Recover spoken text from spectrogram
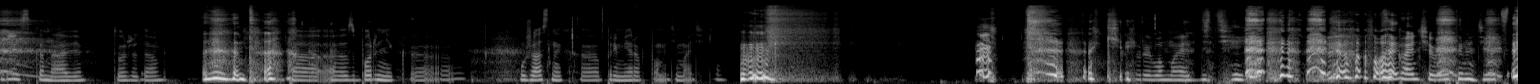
Или с Канави тоже, да. Это э, сборник э, ужасных э, примеров по математике, Окей. который ломает детей, заканчивает им детство.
